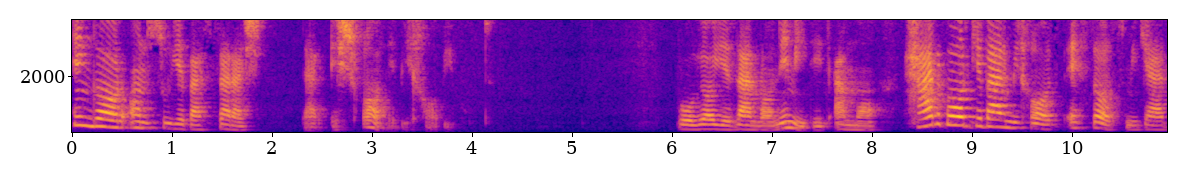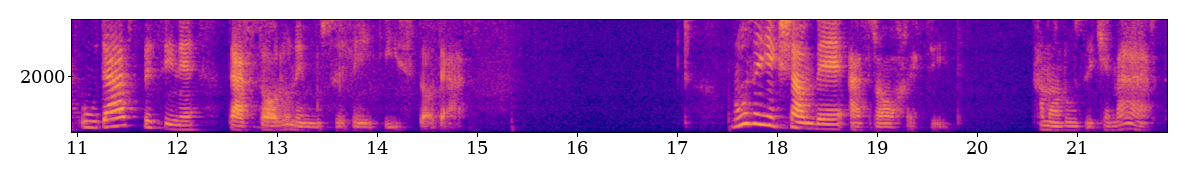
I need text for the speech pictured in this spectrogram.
انگار آن سوی بسترش در اشغال بیخوابی بود. رویای زن را نمی‌دید اما هر بار که برمیخواست احساس می‌کرد او دست به سینه در سالن موسیقی ایستاده است. روز یک شنبه از راه رسید. همان روزی که مرد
